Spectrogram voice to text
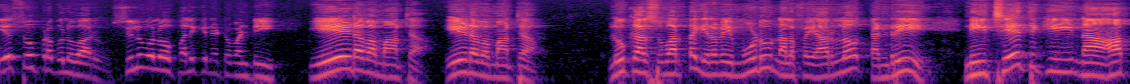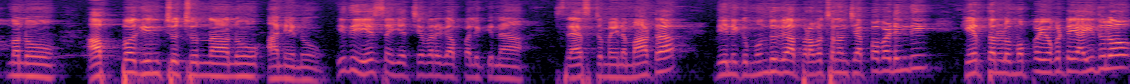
యేసు ప్రభులు వారు సిలువలో పలికినటువంటి ఏడవ మాట ఏడవ మాట. లూకాసు వార్త ఇరవై మూడు నలభై ఆరులో తండ్రి నీ చేతికి నా ఆత్మను అప్పగించుచున్నాను అనెను. ఇది ఏసయ్య చివరిగా పలికిన శ్రేష్టమైన మాట. దీనికి ముందుగా ప్రవచనం చెప్పబడింది. కీర్తనలు ముప్పై ఒకటి ఐదులో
